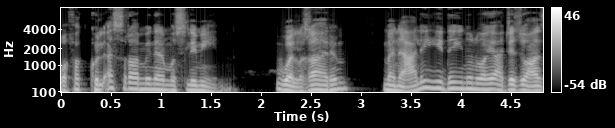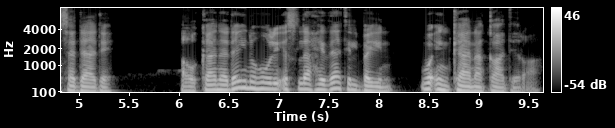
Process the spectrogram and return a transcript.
وفك الأسرى من المسلمين والغارم من عليه دين ويعجز عن سداده أو كان دينه لإصلاح ذات البين وإن كان قادرا.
